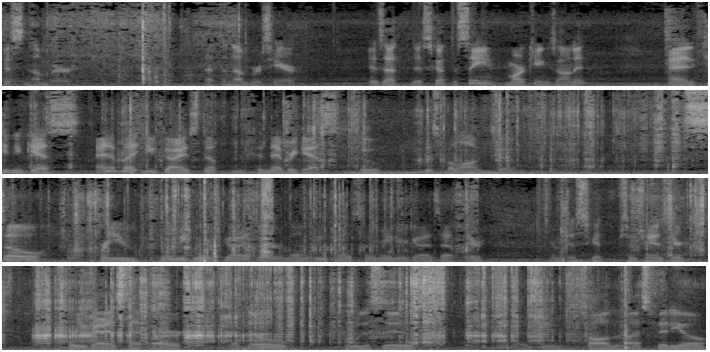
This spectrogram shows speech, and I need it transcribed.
this number, that the numbers here, is that it's got the same markings on it. And can you guess, and I bet you guys don't, could never guess who this belonged to. So, for you Columbia Gorge guys or Longview Telstone Rainier guys out there, let me just get some chance here. For you guys that are that know who this is, as you saw the last video,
